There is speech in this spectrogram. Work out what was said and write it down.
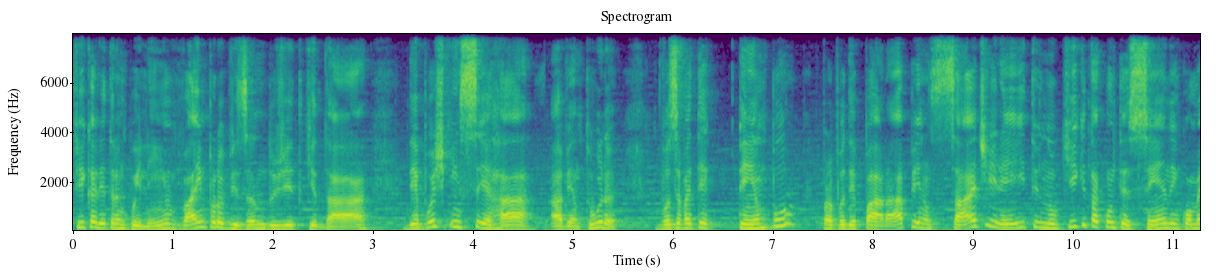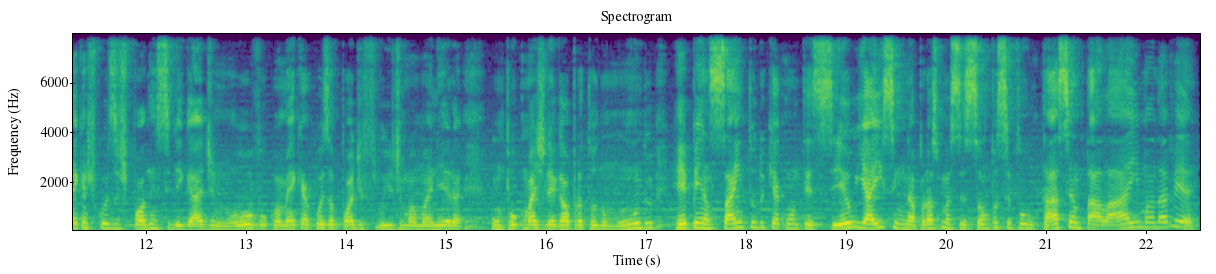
fica ali tranquilinho, vai improvisando do jeito que dá. Depois que encerrar a aventura, você vai ter tempo para poder parar, pensar direito no que está acontecendo, em como é que as coisas podem se ligar de novo, como é que a coisa pode fluir de uma maneira um pouco mais legal para todo mundo, repensar em tudo que aconteceu e aí sim, na próxima sessão você voltar, sentar lá e mandar ver.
